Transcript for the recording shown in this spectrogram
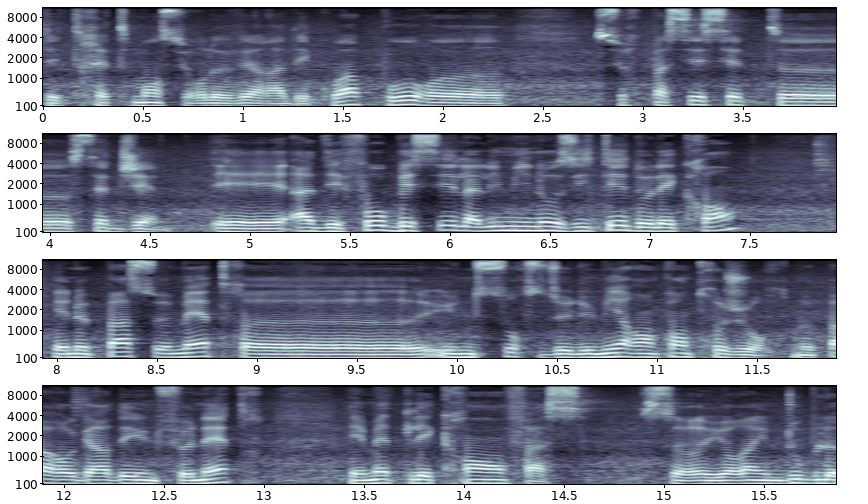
des traitements sur le verre adéquats pour euh, surpasser cette, euh, cette gêne. Et à défaut, baisser la luminosité de l'écran et ne pas se mettre euh, une source de lumière en contre-jour. Ne pas regarder une fenêtre et mettre l'écran en face. Il y aura une double,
